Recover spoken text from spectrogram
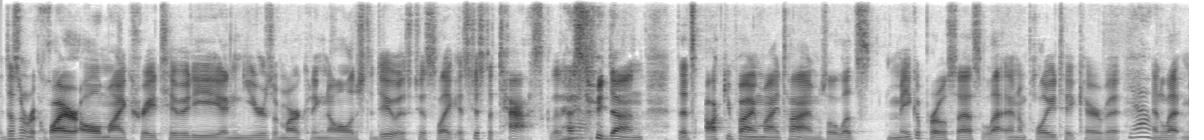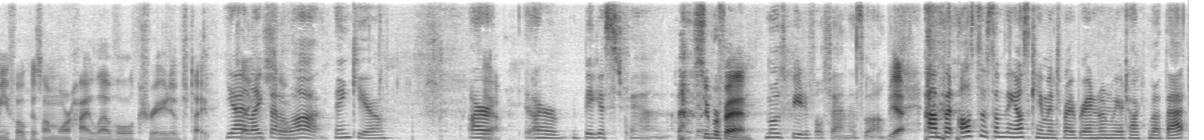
it doesn't require all my creativity and years of marketing knowledge to do. It's just like it's just a task that has Yeah. to be done that's occupying my time. So let's make a process, let an employee take care of it, yeah. and let me focus on more high level creative type. Yeah, I like things, that a lot. Thank you. Our our biggest fan. Super fan. Most beautiful fan as well. Yeah. Um, but also something else came into my brain when we were talking about that.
